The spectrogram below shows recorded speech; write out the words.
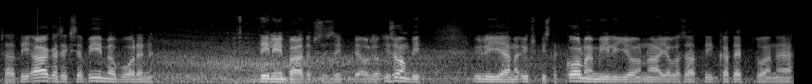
saatiin aikaiseksi ja viime vuoden tilinpäätöksessä sitten oli jo isompi ylijäämä 1,3 miljoonaa, jolla saatiin katettua nämä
